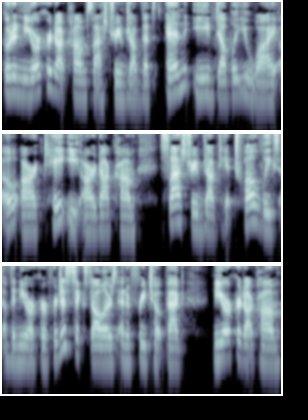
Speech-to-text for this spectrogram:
Go to newyorker.com slash dreamjob. That's N-E-W-Y-O-R-K-E-R dot com slash dreamjob to get 12 weeks of the New Yorker for just $6 and a free tote bag newyorker.com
